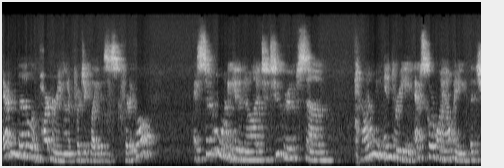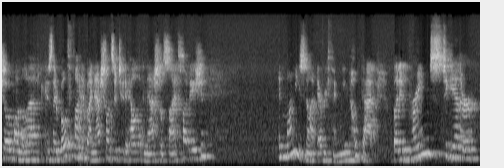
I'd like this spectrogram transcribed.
every level of partnering on a project like this is critical. I certainly want to give a nod to two groups, um, Wyoming INBRE and EPSCoR Wyoming, that show up on the left because they're both funded by National Institute of Health and National Science Foundation. And money's not everything, we know that, but it brings together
